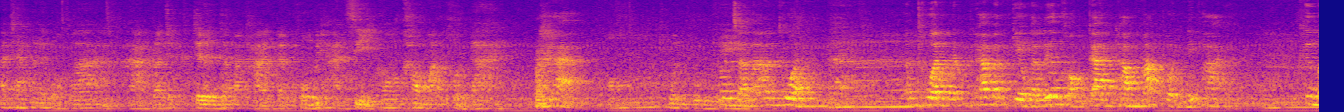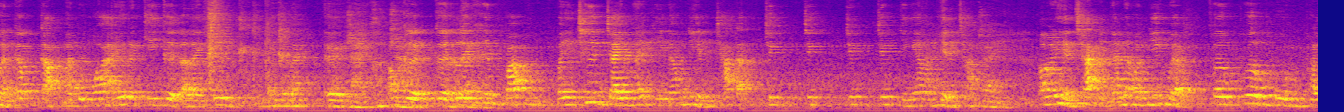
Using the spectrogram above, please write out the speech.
อาจารย์ก็เลยบอกว่าหากเราจะเจริญกรรมฐานแบบพรหมวิหารสี่ก็เข้ามรรคผลได้ค่ะอ๋อทวนบุญตัวมันเองสามารถมันทวนอ่ามันทวนมันถ้ามันเกี่ยวกับเรื่องของการทำมรรคผลนิพพานอะคือเหมือนกับกลับมาดูว่าไอ้ตะกี้เกิดอะไรขึ้นใช่ไหมเออใช่เข้าเอาใจเกิดเกิดอะไรขึ้นปั๊บไปชื่นใจมันได้ทีนะมันเห็นชัดอะจึ๊กจึ๊กจึ๊กจึ๊กอย่างเงี้ยมันเห็นชัดใช่พอมันเห็นชัดอย่างนั้นน่ะมันยิ่งแบบเพิ่มเพิ่มพูนพลังจิต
